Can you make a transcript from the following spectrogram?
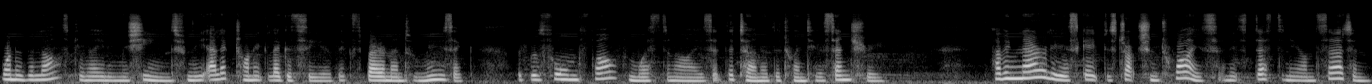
One of the last remaining machines from the electronic legacy of experimental music that was formed far from Western eyes at the turn of the 20th century. Having narrowly escaped destruction twice and its destiny uncertain,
